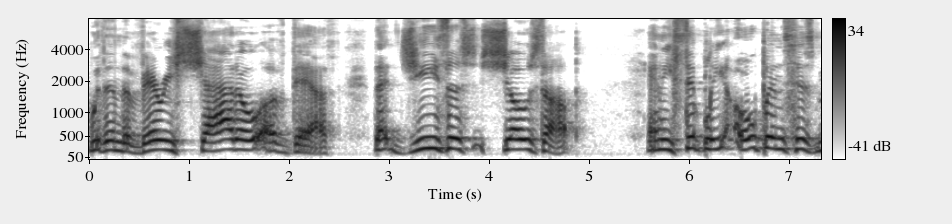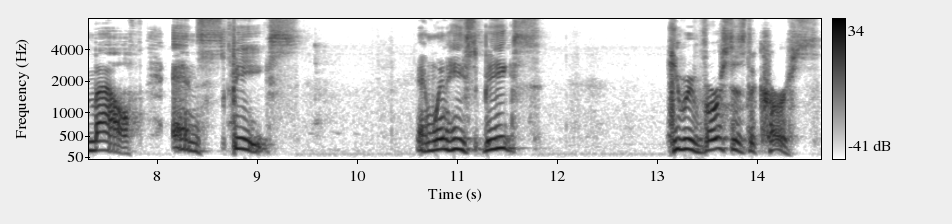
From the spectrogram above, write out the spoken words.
within the very shadow of death, that Jesus shows up and he simply opens his mouth and speaks. And when he speaks, he reverses the curse.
